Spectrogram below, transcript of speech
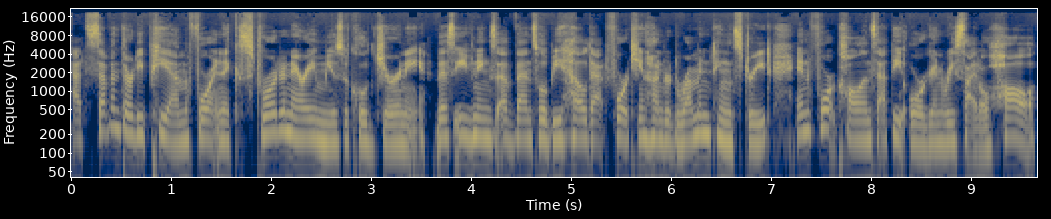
at 7.30 p.m. for an extraordinary musical journey. This evening's events will be held at 1400 Remington Street in Fort Collins at the Organ Recital Hall.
